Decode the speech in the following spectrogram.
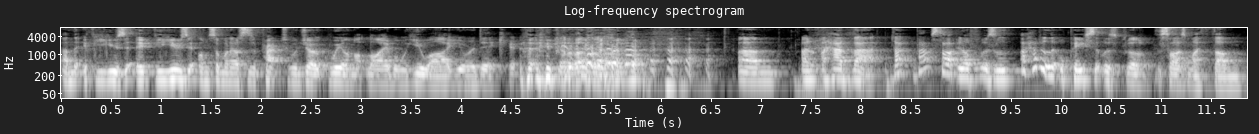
And that if you use it, if you use it on someone else as a practical joke, we are not liable. You are. You're a dick. Um, and I had that. That that started off as a, I had a little piece that was well, the size of my thumb,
